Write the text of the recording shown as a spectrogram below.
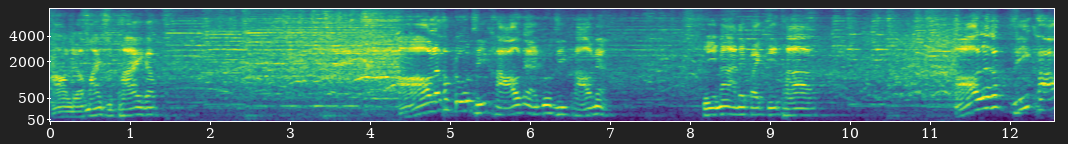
เอาเหลือไม้สุดท้ายครับ เอาแล้วครับดูสีขาวเนี่ยดูสีขาวเนี่ยปีหน้าได้ไปกีฬาเอาแล้วครับสีขาว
